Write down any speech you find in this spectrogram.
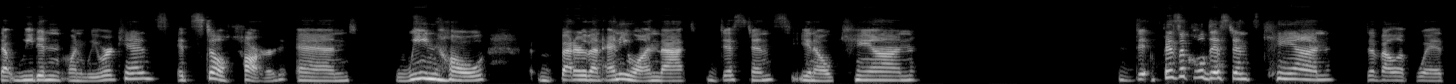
that we didn't when we were kids. It's still hard. And we know better than anyone that distance, you know, can di- physical distance can develop with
